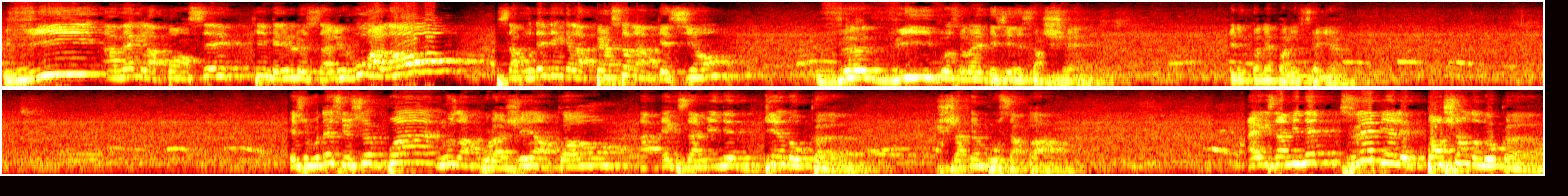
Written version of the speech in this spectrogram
Vit avec la pensée qui mérite le salut. Ou alors, ça voudrait dire que la personne en question veut vivre selon les désirs de sa chair. et ne connaît pas le Seigneur. Et je voudrais sur ce point nous encourager encore à examiner bien nos cœurs, chacun pour sa part. À examiner très bien les penchants de nos cœurs.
